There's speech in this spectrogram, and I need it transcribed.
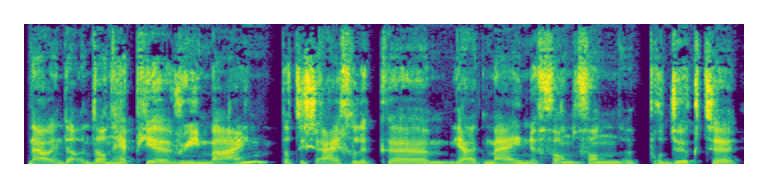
Nou, en dan, dan, heb je Remine. Dat is eigenlijk ja, het mijnen van, van producten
